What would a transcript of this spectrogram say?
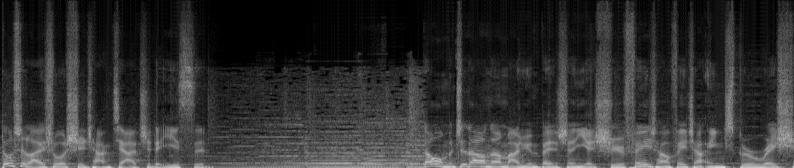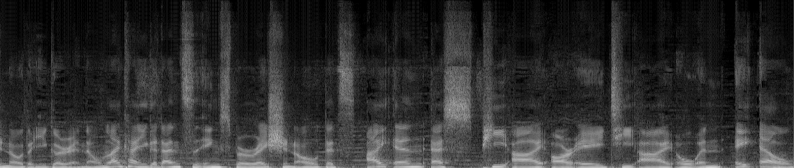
都是来说市场价值的意思。当我们知道呢，马云本身也是非常非常 inspirational 的一个人呢。我们来看一个单词 inspirational，that's I N S P I R A T I O N A L。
